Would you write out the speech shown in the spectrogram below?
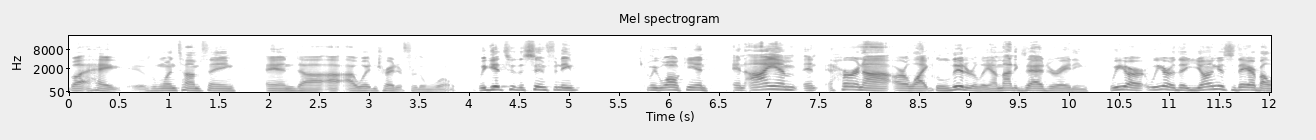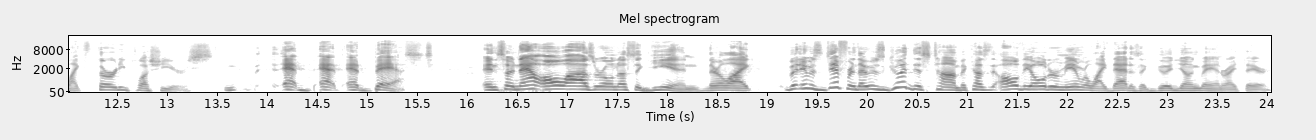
but hey, it was a one time thing, and uh, I, I wouldn't trade it for the world. We get to the symphony we walk in and i am and her and i are like literally i'm not exaggerating we are we are the youngest there by like 30 plus years at, at, at best and so now all eyes are on us again they're like but it was different though it was good this time because all the older men were like that is a good young man right there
